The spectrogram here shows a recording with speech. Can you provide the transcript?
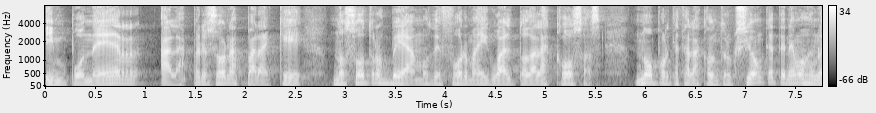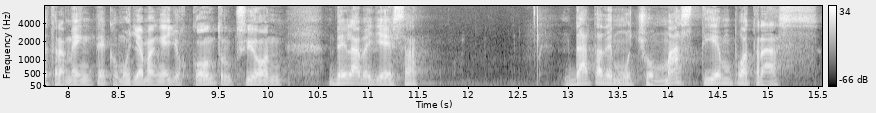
imponer a las personas para que nosotros veamos de forma igual todas las cosas. No, porque hasta la construcción que tenemos en nuestra mente, como llaman ellos, construcción de la belleza, data de mucho más tiempo atrás,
